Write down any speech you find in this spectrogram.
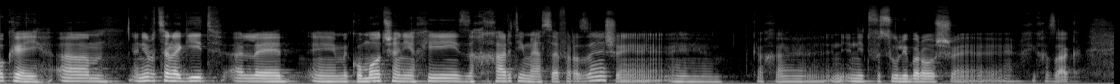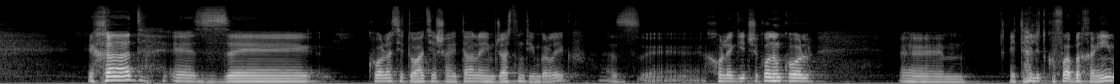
אוקיי, okay, um, אני רוצה להגיד על uh, מקומות שאני הכי זכרתי מהספר הזה, שככה uh, נתפסו לי בראש uh, הכי חזק. אחד, uh, זה כל הסיטואציה שהייתה לה עם ג'סטין טימברליק, אז uh, יכול להגיד שקודם כל, uh, הייתה לי תקופה בחיים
